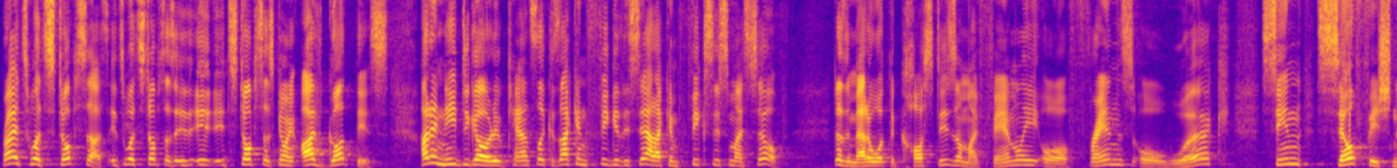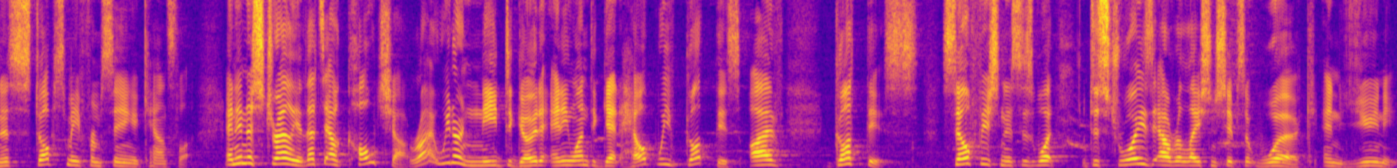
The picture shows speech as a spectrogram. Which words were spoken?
right? It's what stops us. It's what stops us. It, it, it stops us going, I've got this. I don't need to go to a counselor because I can figure this out. I can fix this myself. Doesn't matter what the cost is on my family or friends or work. Sin, selfishness stops me from seeing a counselor. And in Australia, that's our culture, right? We don't need to go to anyone to get help. We've got this. I've got this. Selfishness is what destroys our relationships at work and uni.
